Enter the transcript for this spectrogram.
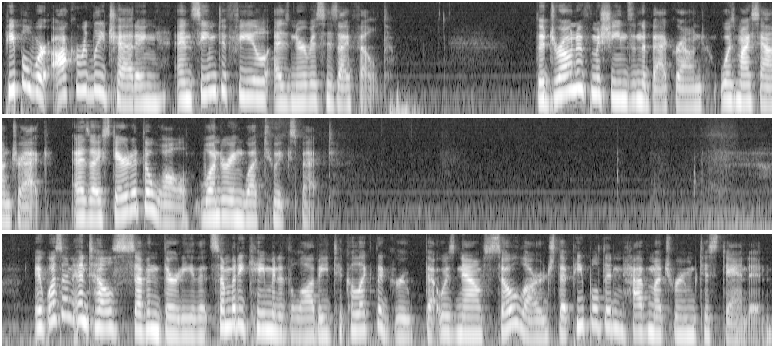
People were awkwardly chatting and seemed to feel as nervous as I felt. The drone of machines in the background was my soundtrack as I stared at the wall, wondering what to expect. It wasn't until 7:30 that somebody came into the lobby to collect the group that was now so large that people didn't have much room to stand in.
